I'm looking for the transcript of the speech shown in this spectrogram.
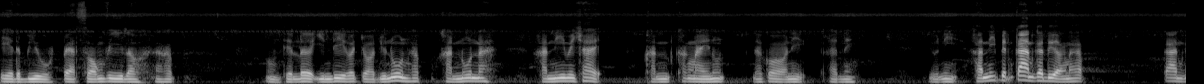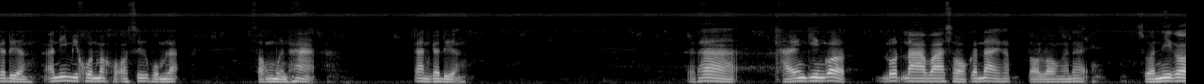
AW 82V เรานะครับเทเลอร์อินดี้ก็จอดอยู่นู่นครับ คันนู่นนะ คันนี้ไม่ใช่ คันข้างในนู่น แล้วก็นี่คันหนึ่งอยู่นี่ คันนี้เป็นก้านกระเดื่องนะครับ ก้านกระเดื่อง อันนี้มีคนมาขอซื้อผมละสองหมื่นห้าก้านกระเดื่อง แต่ถ้าขายจริงๆก็ลดลาวาสอกกันได้ครับ ต่อรองกันได้ ส่วนนี้ก็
